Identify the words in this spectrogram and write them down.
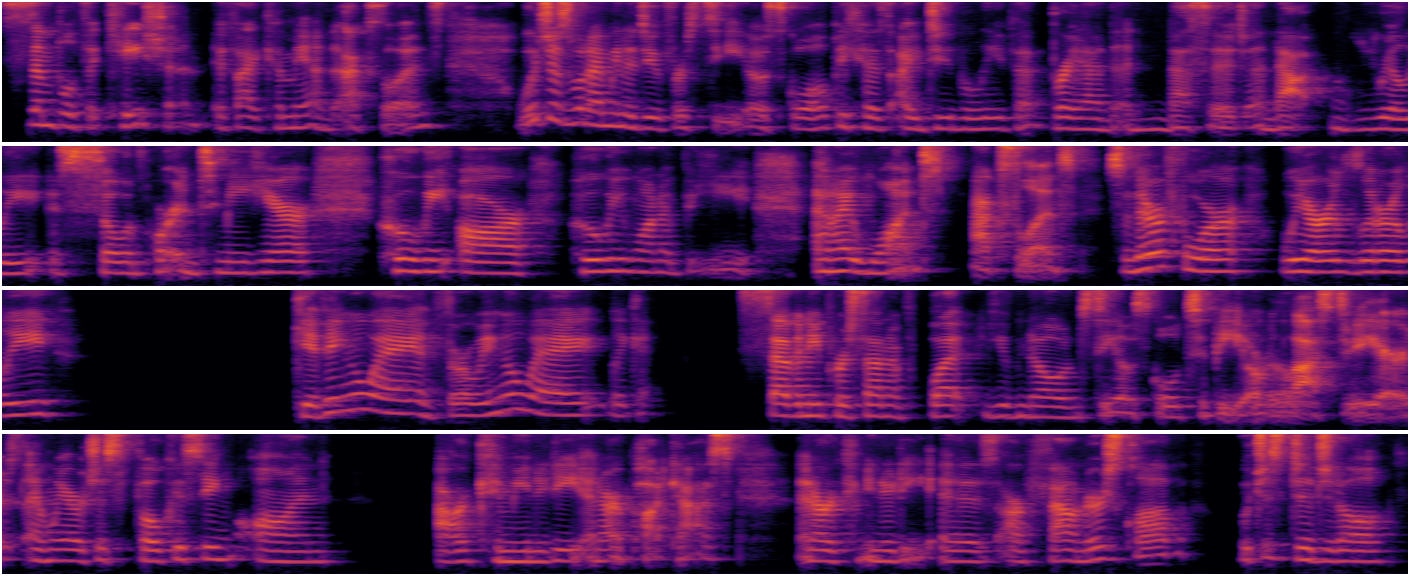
simplification if I command excellence, which is what I'm going to do for CEO school because I do believe that brand and message and that really is so important to me here who we are, who we want to be, and I want excellence. So therefore, we are literally giving away and throwing away like 70% of what you've known CEO school to be over the last 3 years and we are just focusing on our community and our podcast. And our community is our Founders Club, which is digital,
